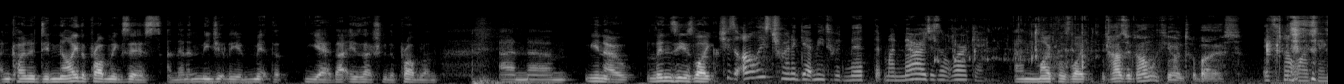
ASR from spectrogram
and kind of deny the problem exists and then immediately admit that, yeah, that is actually the problem. And, um, you know, Lindsay is like, She's always trying to get me to admit that my marriage isn't working. and Michael's like, How's it going with you and Tobias? It's not working.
